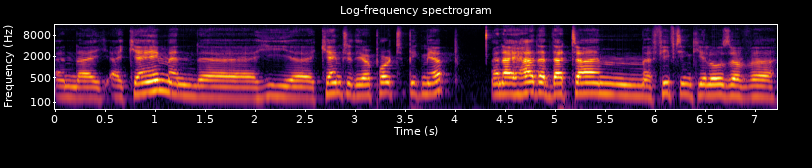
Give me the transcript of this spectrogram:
And I, I came, and uh, he uh, came to the airport to pick me up, and I had at that time uh, 15 kilos of uh,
